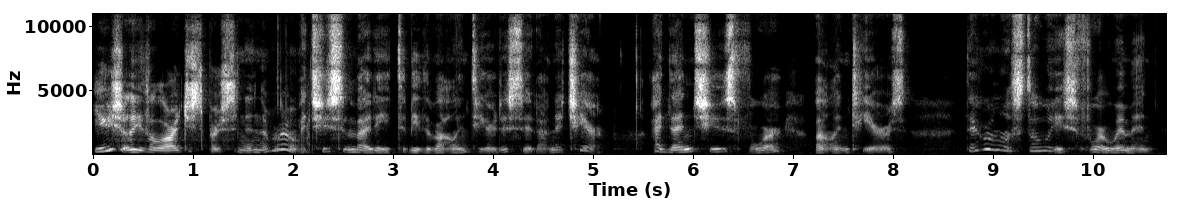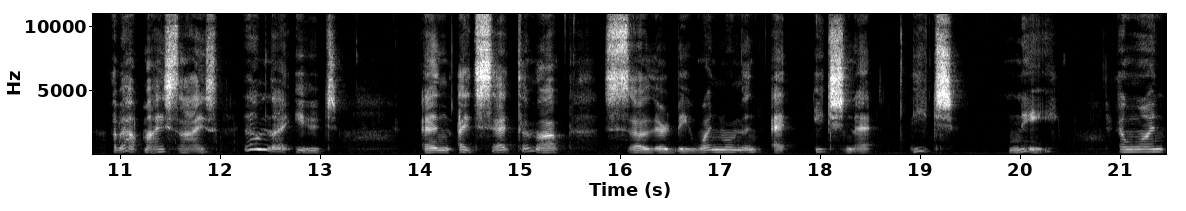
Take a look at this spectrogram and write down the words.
usually the largest person in the room. I choose somebody to be the volunteer to sit on a chair. I then choose four volunteers. They're almost always four women about my size, and I'm not huge. And I'd set them up so there'd be one woman at each neck, each knee, and one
